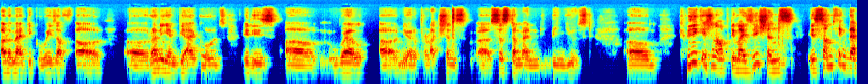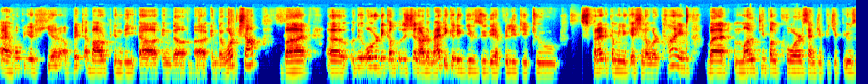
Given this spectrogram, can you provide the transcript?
automatic ways of uh, uh, running MPI codes, it is uh, well uh, near a production uh, system and being used. Um, communication optimizations is something that I hope you'll hear a bit about in the uh, in the uh, in the workshop. But uh, the over decomposition automatically gives you the ability to spread communication over time. But multiple cores and GPGPUs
